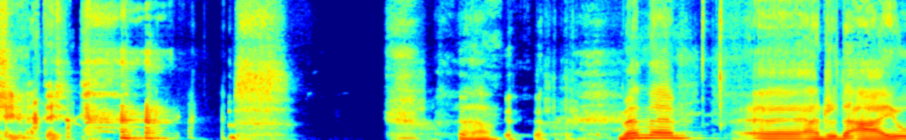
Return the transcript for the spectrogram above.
km. Ja. Men uh, Andrew, det er, jo,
